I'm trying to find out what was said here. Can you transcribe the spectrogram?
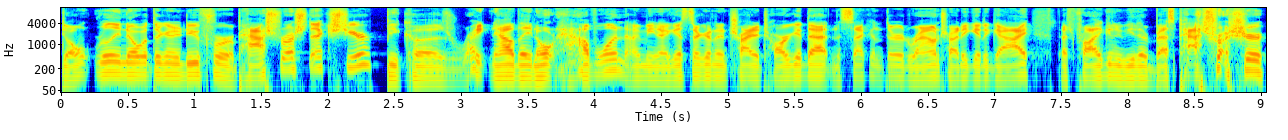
don't really know what they're going to do for a pass rush next year because right now they don't have one. I mean, I guess they're going to try to target that in the second, third round, try to get a guy that's probably going to be their best pass rusher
